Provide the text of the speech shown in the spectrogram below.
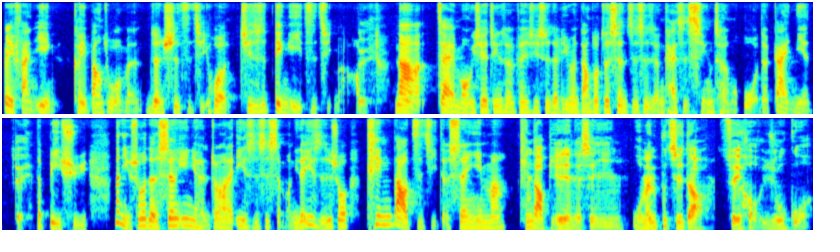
被反应。嗯可以帮助我们认识自己，或其实是定义自己嘛？对。那在某一些精神分析师的理论当中，这甚至是人开始形成我的概念，对的必须。那你说的声音也很重要的意思是什么？你的意思是说听到自己的声音吗？听到别人的声音，我们不知道最后如果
